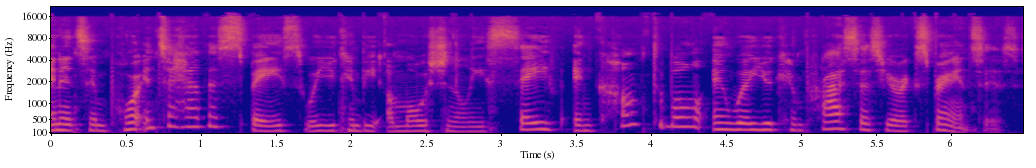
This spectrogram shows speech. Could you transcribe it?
And it's important to have a space where you can be emotionally safe and comfortable and where you can process your experiences.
